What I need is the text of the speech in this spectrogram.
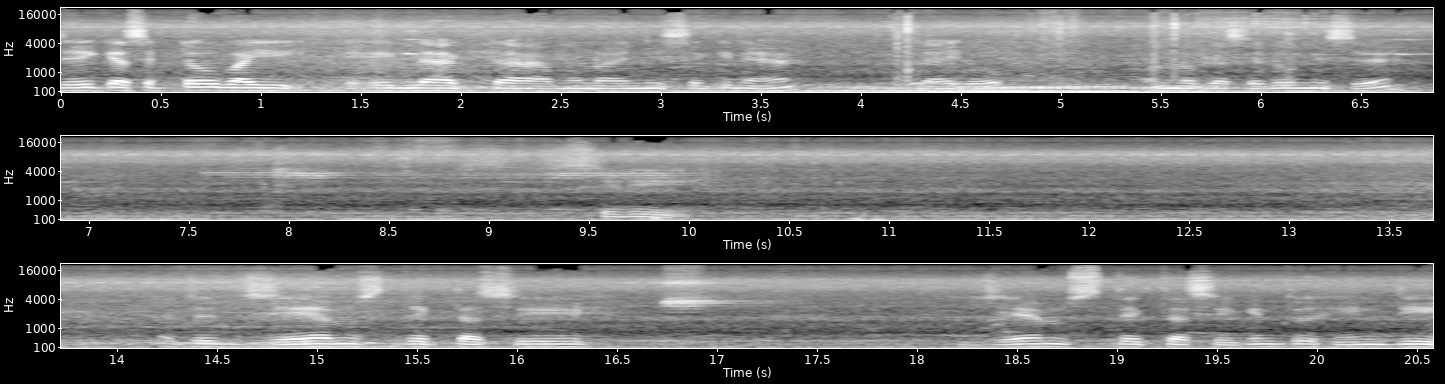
যে ক্যাসেটটাও ভাই এগুলা একটা মনে হয় নিচ্ছে কিনা, যাই হোক, অন্য ক্যাসেটও নিচ্ছে সিডি জেমস দেখতেছি জেমস দেখতেছি কিন্তু হিন্দি,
